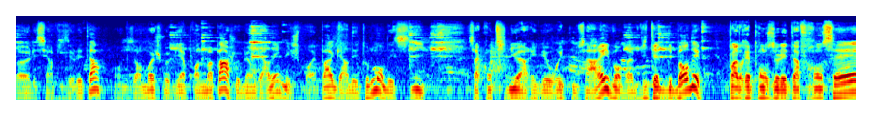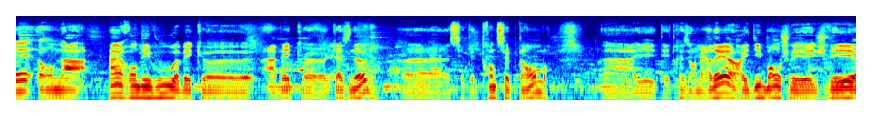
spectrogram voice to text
euh, les services de l'État en disant moi, je veux bien prendre ma part, je veux bien en garder, mais je ne pourrais pas garder tout le monde. Et si ça continue à arriver au rythme où ça arrive, on va vite être débordé. Pas de réponse de l'État français. On a un rendez-vous avec euh, euh, Cazeneuve. C'était le 30 septembre. il était très emmerdé. Alors il dit bon, je vais je vais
